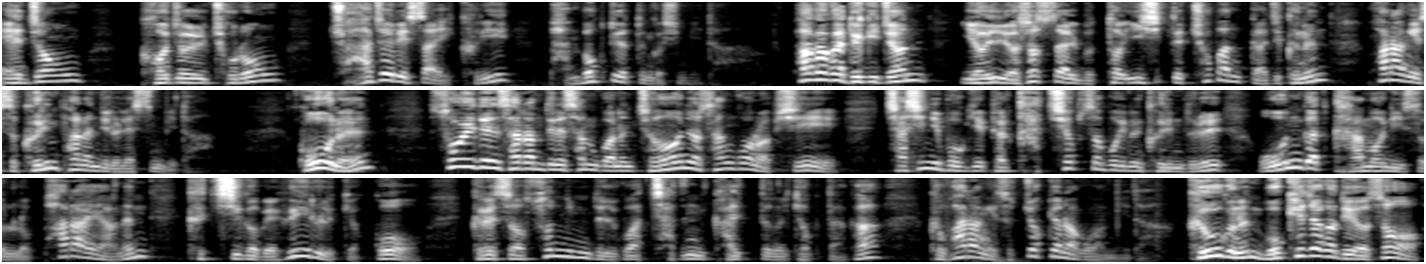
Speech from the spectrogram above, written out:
애정, 거절, 조롱, 좌절의 사이클이 반복되었던 것입니다. 화가가 되기 전 16살부터 20대 초반까지 그는 화랑에서 그림 파는 일을 했습니다. 고은은 소외된 사람들의 삶과는 전혀 상관없이 자신이 보기에 별 가치 없어 보이는 그림들을 온갖 가머니 솔로 팔아야 하는 그 직업의 회의를 느꼈고 그래서 손님들과 잦은 갈등을 겪다가 그 화랑에서 쫓겨나고 맙니다. 그 후 그는 목회자가 되어서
